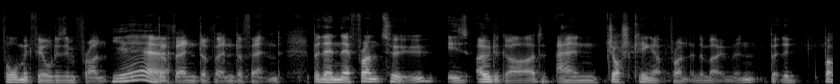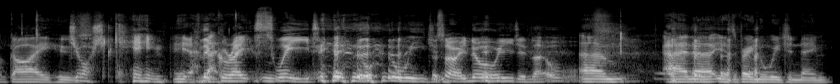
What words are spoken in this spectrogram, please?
four midfielders in front. Yeah. defend, defend, defend. But then their front two is Odegaard and Josh King up front at the moment. But the but guy who's Josh King, Yeah, the that- great Swede. Norwegian, Sorry, Norwegian. Like, oh. um, and uh, yeah, it's a very Norwegian name.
